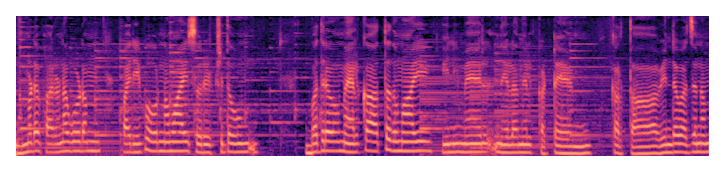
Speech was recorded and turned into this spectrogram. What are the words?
നമ്മുടെ ഭരണകൂടം പരിപൂർണമായി സുരക്ഷിതവും ഉപദ്രവമേൽക്കാത്തതുമായി ഇനിമേൽ നിലനിൽക്കട്ടെ. കർത്താവിന്റെ വചനം.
